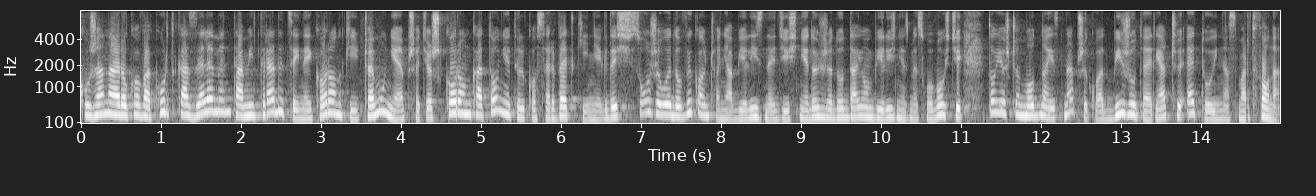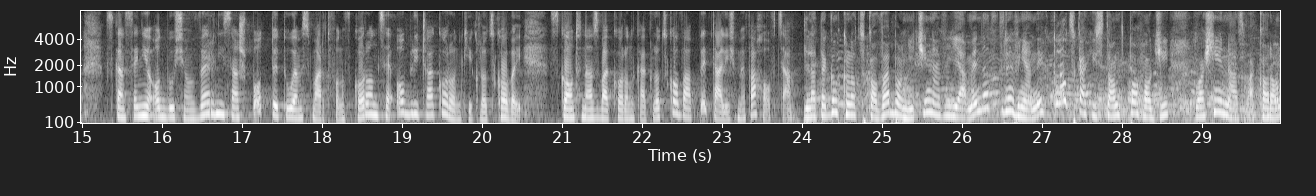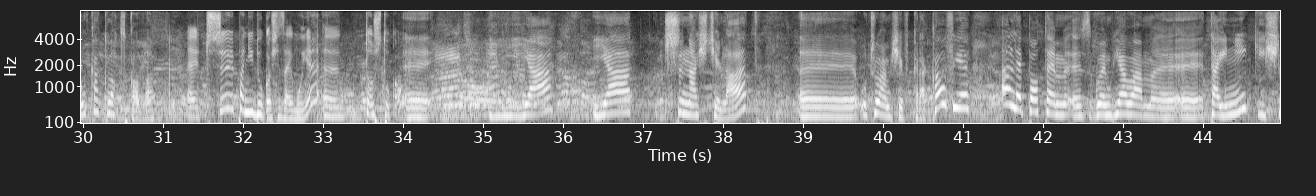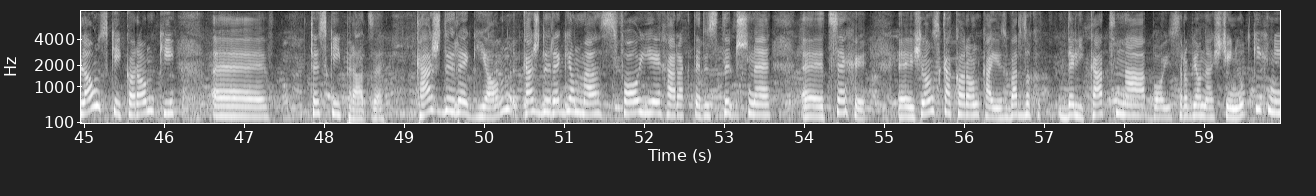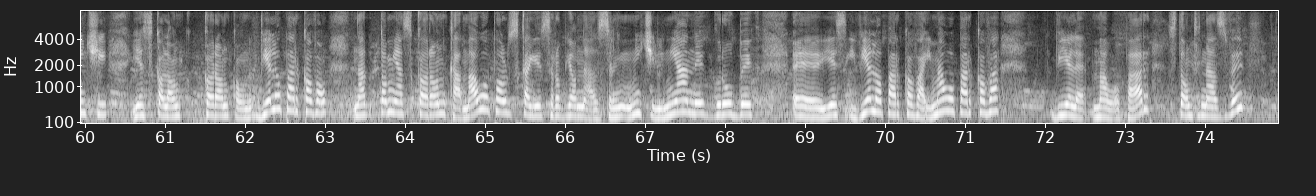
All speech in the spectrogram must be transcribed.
Skórzana rokowa kurtka z elementami tradycyjnej koronki. Czemu nie? Przecież koronka to nie tylko serwetki. Niegdyś służyły do wykończenia bielizny. Dziś nie dość, że dodają bieliźnie zmysłowości, to jeszcze modna jest na przykład biżuteria czy etui na smartfona. W Skansenie odbył się wernisaż pod tytułem Smartfon w koronce oblicza koronki klockowej. Skąd nazwa koronka klockowa? Pytaliśmy fachowca. Dlatego klockowa, bo nici nawijamy na drewnianych klockach i stąd pochodzi właśnie nazwa koronka klockowa. E, Czy pani długo się zajmuje e, tą sztuką? Ja, ja 13 lat. E, uczyłam się w Krakowie, ale potem e, zgłębiałam e, e, tajniki śląskiej koronki e, w czeskiej Pradze. Każdy region, każdy region ma swoje charakterystyczne e, cechy. E, Śląska koronka jest bardzo delikatna, bo jest robiona z cieniutkich nici, jest koronką wieloparkową, natomiast koronka małopolska jest robiona z nici lnianych, grubych, e, jest i wieloparkowa i małoparkowa, wiele małopar, stąd nazwy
